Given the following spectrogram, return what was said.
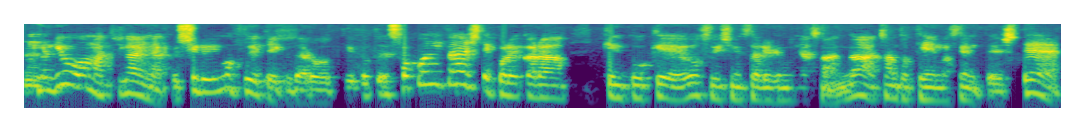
うん、量は間違いなく種類も増えていくだろうということで、そこに対してこれから健康経営を推進される皆さんがちゃんとテーマ選定して、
